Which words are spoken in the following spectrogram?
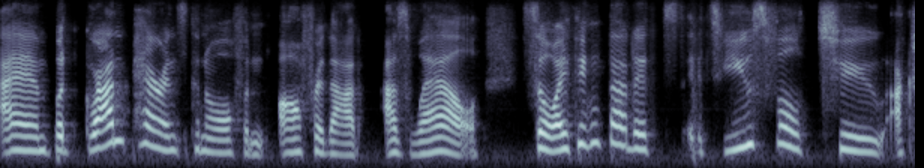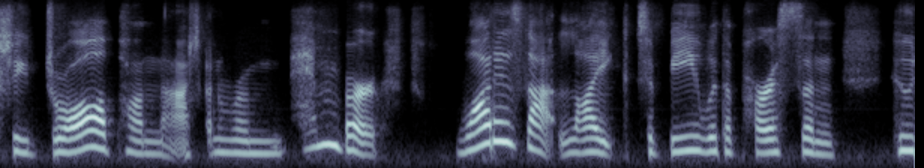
Um but grandparents can often offer that as well. So i think that it's it's useful to actually draw upon that and remember what is that like to be with a person who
